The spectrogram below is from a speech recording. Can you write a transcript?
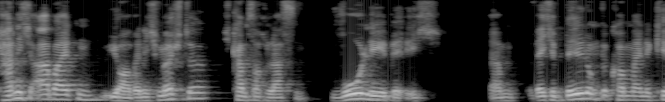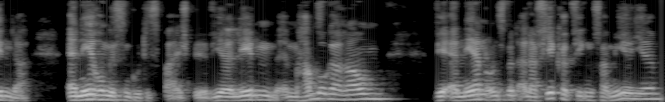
Kann ich arbeiten? Ja, wenn ich möchte. Ich kann es auch lassen. Wo lebe ich? Ähm, welche Bildung bekommen meine Kinder? Ernährung ist ein gutes Beispiel. Wir leben im Hamburger Raum. Wir ernähren uns mit einer vierköpfigen Familie,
